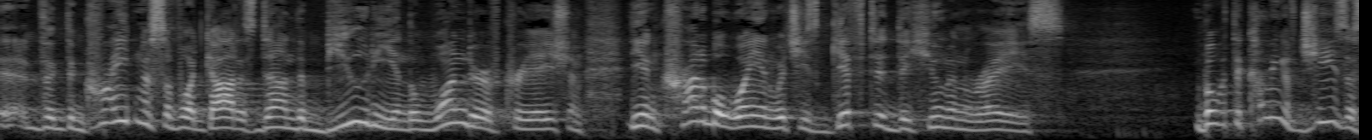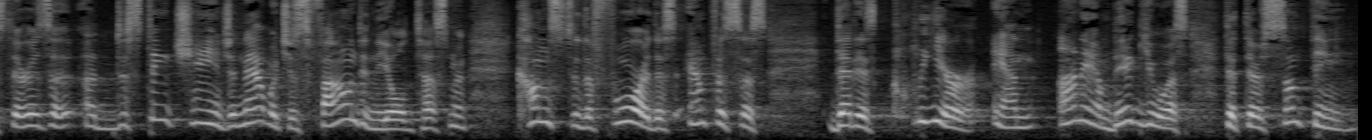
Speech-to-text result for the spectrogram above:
uh, the, the greatness of what God has done, the beauty and the wonder of creation, the incredible way in which He's gifted the human race. But with the coming of Jesus, there is a, a, distinct change, and that which is found in the Old Testament comes to the fore this emphasis that is clear and unambiguous that there's something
